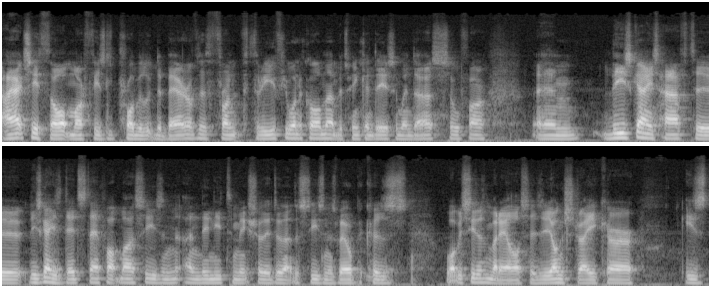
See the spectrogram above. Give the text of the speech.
I actually thought Murphy's probably looked the better of the front three, if you want to call them that, between Candeias and Windass so far. Um, these guys have to. These guys did step up last season, and they need to make sure they do that this season as well. Because what we see as Morelos is a young striker. He's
